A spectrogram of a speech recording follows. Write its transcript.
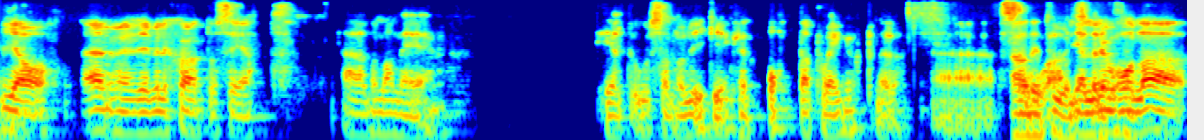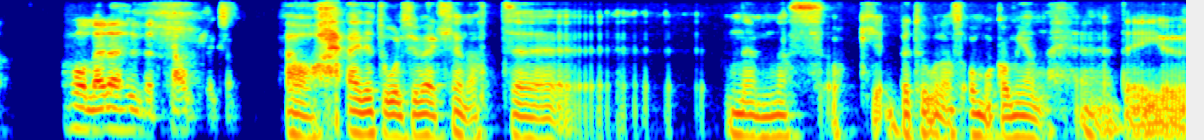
Ja, det är väl skönt att se att även om man är helt osannolik egentligen. Åtta poäng upp nu. Så ja, det gäller det att hålla, hålla det där huvudet kallt. Liksom. Ja, det tåls ju verkligen att eh, nämnas och betonas om och om igen. Eh, det är ju,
